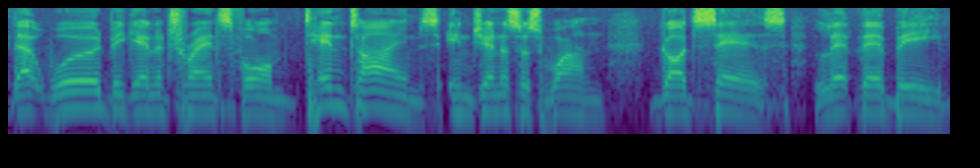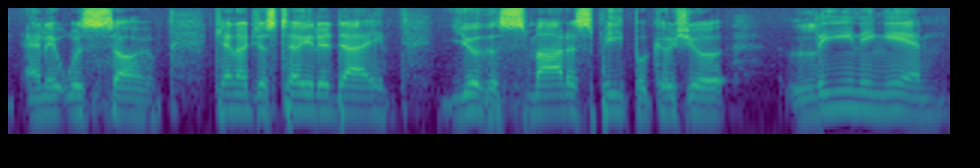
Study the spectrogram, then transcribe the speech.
that word began to transform. Ten times in Genesis 1, God says, Let there be. And it was so. Can I just tell you today, you're the smartest people because you're leaning in,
